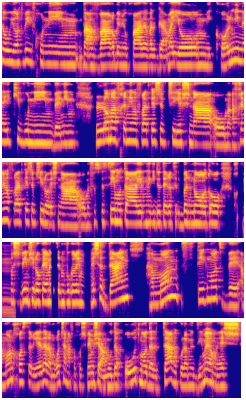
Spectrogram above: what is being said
טעויות באבחונים, בעבר במיוחד, אבל גם היום, מכל מיני כיוונים, בין אם לא מאבחנים הפרעת קשב כשהיא ישנה, או מאבחנים הפרעת קשב כשהיא לא ישנה, או מפספסים אותה נגיד יותר אצל בנות, או mm. חושבים שהיא לא קיימת אצל מבוגרים. יש עדיין המון סטיגמות והמון חוסר ידע, למרות שאנחנו חושבים שהמודעות מאוד עלתה, וכולם יודעים היום, יש...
